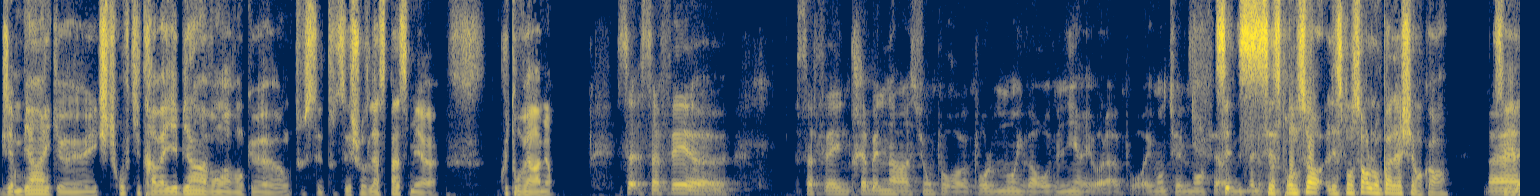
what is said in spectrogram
j'aime bien et que, et que, je trouve qu'il travaillait bien avant, avant que, avant que toutes ces, toutes ces choses-là se passent. Mais euh, écoute, on verra bien. Ça, ça fait. Euh, ça fait une très belle narration pour, euh, pour le moment, il va revenir et voilà, pour éventuellement faire. Ces sponsors, les sponsors l'ont pas lâché encore. Hein. Bah,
